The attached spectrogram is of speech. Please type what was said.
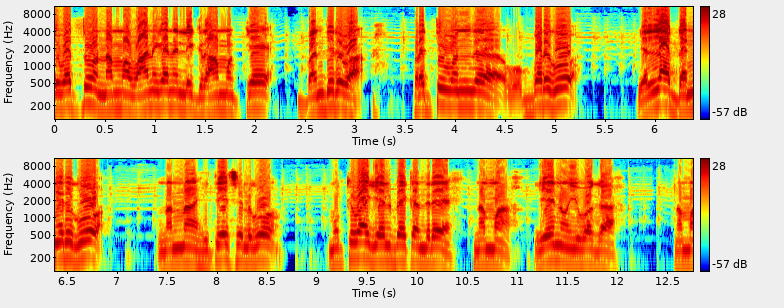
ಇವತ್ತು ನಮ್ಮ ವಾಣಿಗಾನಲ್ಲಿ ಗ್ರಾಮಕ್ಕೆ ಬಂದಿರುವ ಪ್ರತಿಯೊಂದು ಒಬ್ಬರಿಗೂ, ಎಲ್ಲ ಗಣ್ಯರಿಗೂ, ನನ್ನ ಹಿತೈಷಿಗಳಿಗೂ ಮುಖ್ಯವಾಗಿ ಹೇಳ್ಬೇಕಂದ್ರೆ ನಮ್ಮ ಏನು ಇವಾಗ ನಮ್ಮ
